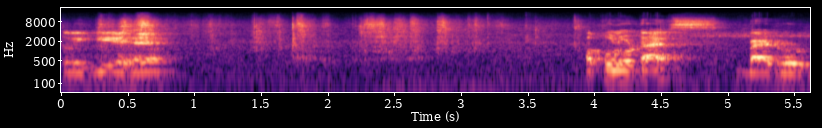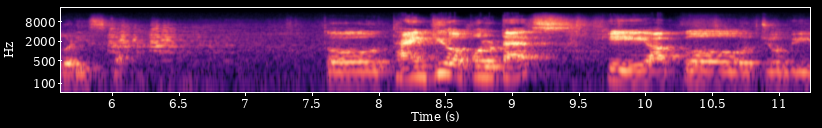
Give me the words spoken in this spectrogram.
तो ये है अपोलो टायर्स बैड रोड बड़ी इसका तो थैंक यू अपोलो टायर्स कि आपको जो भी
